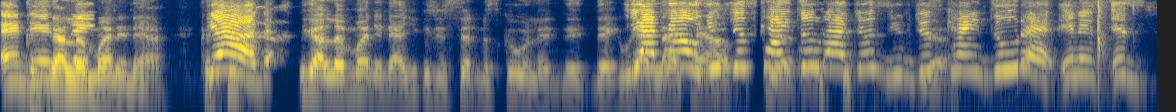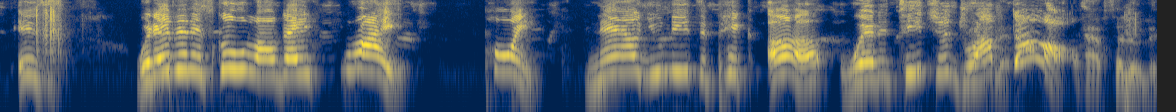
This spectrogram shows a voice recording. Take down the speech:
and then you got a little money now. Yeah, you, you, got a little money now. You can just sit in the school and they, they yeah, no, you just can't yeah. do that. Just you just yeah. can't do that. And it's it's it's where they've been in school all day, right? Point. Now you need to pick up where the teacher dropped yeah. off. Absolutely.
